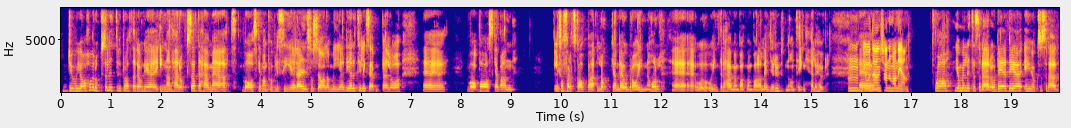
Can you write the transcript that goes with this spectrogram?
du och jag har väl också lite, vi pratade om det innan här också, att det här med att vad ska man publicera i sociala medier till exempel och eh, vad, vad, ska man, liksom för att skapa lockande och bra innehåll eh, och, och, inte det här med att man bara lägger ut någonting, eller hur? Mm, jo, eh, den känner man igen. Ja, jo men lite sådär och det, det är ju också sådär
